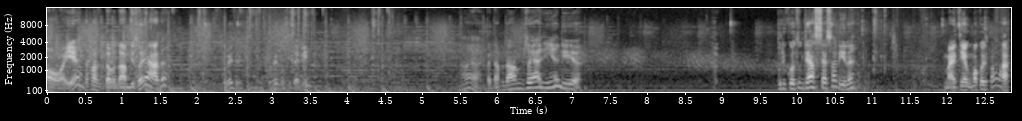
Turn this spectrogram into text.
Olha, dá pra, dá pra dar uma bisoiada. Deixa eu ver, deixa eu ver o que eu ali. Ah, vai dar pra dar uma bisoiadinha ali, ó. Por enquanto não tem acesso ali, né? Mas tem alguma coisa pra lá.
